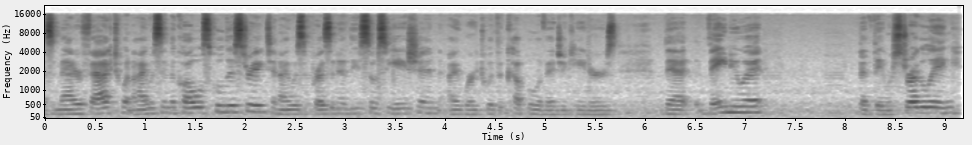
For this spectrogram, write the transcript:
As a matter of fact, when I was in the Caldwell School District and I was the president of the association, I worked with a couple of educators that they knew it, that they were struggling,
